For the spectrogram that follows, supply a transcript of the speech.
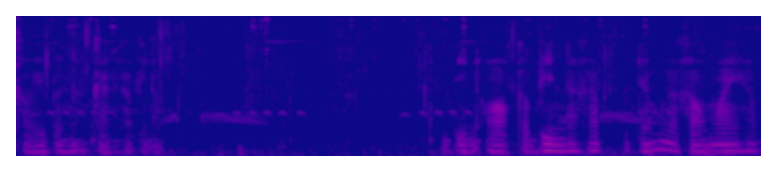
เขาไปเบิ่งกันครับพี่น้องบินออกกับบินนะครับ เดี๋ยวมันก็เขาไม้ครับ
